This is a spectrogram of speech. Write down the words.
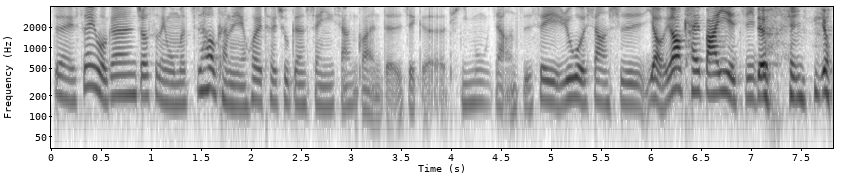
对，所以我跟 Jocelyn，我们之后可能也会推出跟声音相关的这个题目，这样子。所以如果像是有要开发业绩的朋友，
